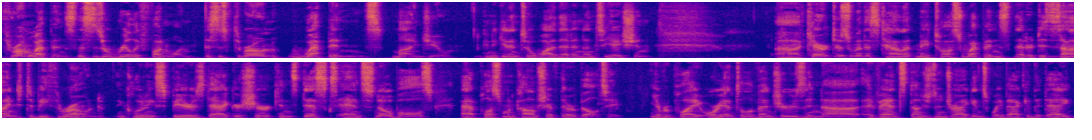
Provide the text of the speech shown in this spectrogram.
Thrown weapons. This is a really fun one. This is thrown weapons, mind you. I'm going to get into why that enunciation. Uh, characters with this talent may toss weapons that are designed to be thrown, including spears, daggers, shurikens, discs, and snowballs, at plus one column shift their ability. You ever play Oriental Adventures and uh, Advanced Dungeons and Dragons way back in the day?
